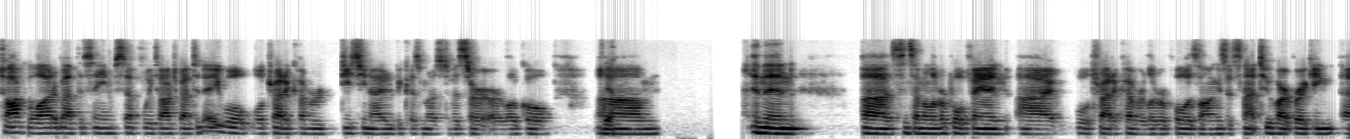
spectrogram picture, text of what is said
talk a lot about the same stuff we talked about today. We'll we'll try to cover DC United because most of us are, are local. Yeah. Um, and then uh, since I'm a Liverpool fan, I will try to cover Liverpool as long as it's not too heartbreaking.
